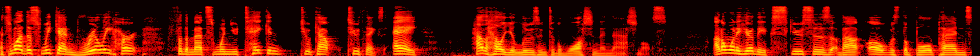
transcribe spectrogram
That's why this weekend really hurt for the Mets when you take into account two things. A, how the hell are you losing to the Washington Nationals? I don't want to hear the excuses about, oh, it was the bullpen's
